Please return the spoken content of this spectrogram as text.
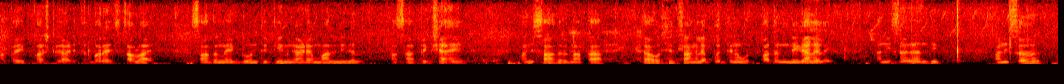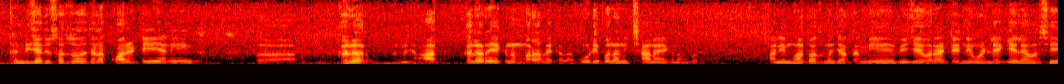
आता एक फर्स्ट गाडी तर भरायची चालू आहे. साधारण एक दोन ते तीन गाड्या माल निघेल असं अपेक्षा आहे. आणि साधारण आता त्यावर्षी चांगल्या पद्धतीनं उत्पादन निघालेलं आहे. आणि सगळ्यांनी आणि सर थंडीच्या दिवसात जो त्याला क्वालिटी आणि कलर म्हणजे आत कलर एक नंबर आला आहे त्याला. गोडी पण आणि छान आहे एक नंबर आणि महत्त्वाचं म्हणजे आता मी विजय वराटे निवडले गेल्या वर्षी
